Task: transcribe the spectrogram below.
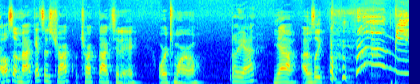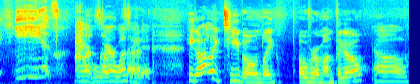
also Matt gets his truck truck back today or tomorrow. Oh yeah. Yeah, I was like, Where, where was it? He got like T-boned like over a month ago. Oh.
